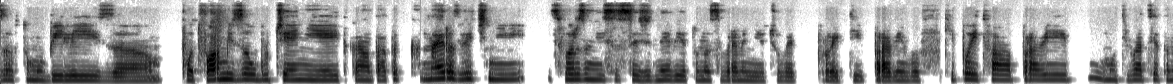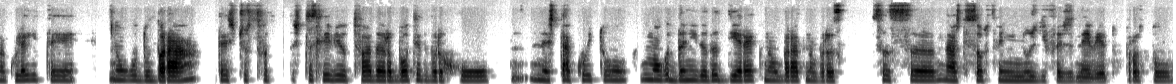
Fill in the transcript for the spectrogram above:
за автомобили, за платформи за обучение и така нататък. Най-различни свързани с ежедневието на съвременния човек проекти правим в екипа и това прави мотивацията на колегите много добра. Те се чувстват щастливи от това да работят върху неща, които могат да ни дадат директна обратна връзка с нашите собствени нужди в ежедневието. Просто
